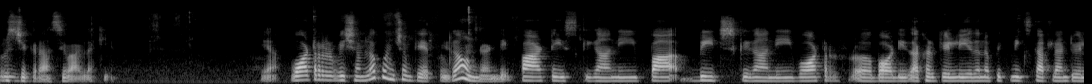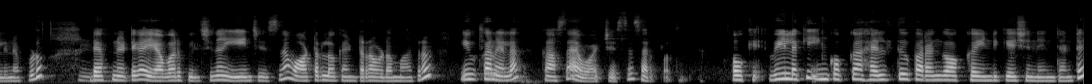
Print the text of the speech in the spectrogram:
వృశ్చిక రాశి వాళ్ళకి. యా వాటర్ విషయంలో కొంచెం కేర్ఫుల్గా ఉండండి. పార్టీస్కి కానీ పా బీచ్కి కానీ వాటర్ బాడీస్ అక్కడికి వెళ్ళి ఏదైనా పిక్నిక్స్కి అట్లాంటివి వెళ్ళినప్పుడు డెఫినెట్గా ఎవరు పిలిచినా ఏం చేసినా వాటర్లోకి ఎంటర్ అవ్వడం మాత్రం ఒక్క నెల కాస్త అవాయిడ్ చేస్తే సరిపోతుంది. ఓకే వీళ్ళకి ఇంకొక హెల్త్ పరంగా ఒక ఇండికేషన్ ఏంటంటే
